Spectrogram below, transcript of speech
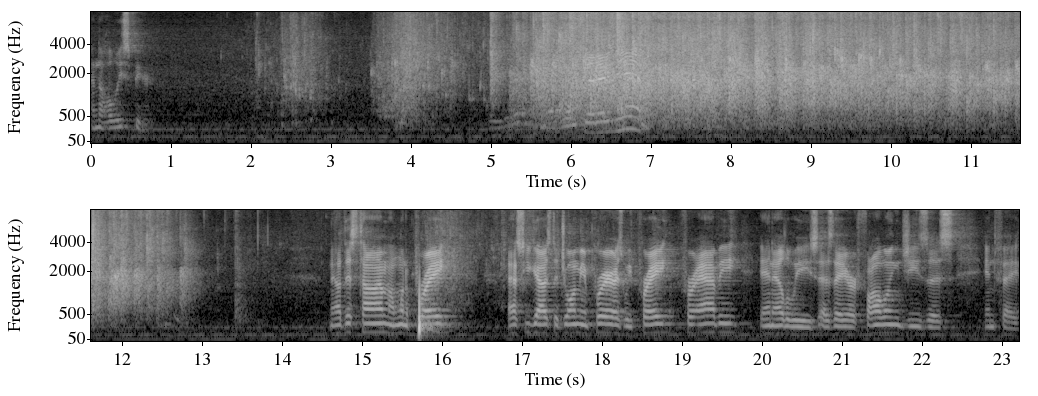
and the Holy Spirit. Everybody said amen. Now, at this time, I'm going to pray. Ask you guys to join me in prayer as we pray for Abby and Eloise as they are following Jesus in faith.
